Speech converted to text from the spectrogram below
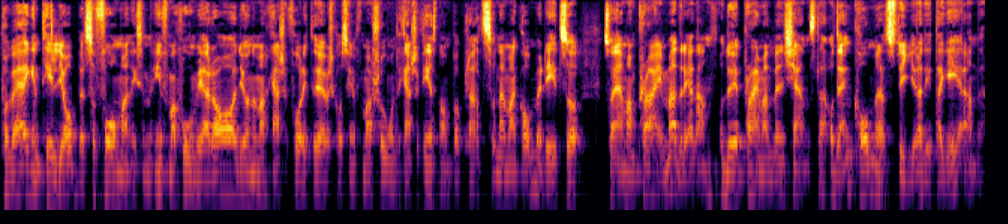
på vägen till jobbet så får man liksom information via radion och man kanske får lite överskottsinformation, det kanske finns någon på plats och när man kommer dit så så är man primad redan och du är primad med en känsla och den kommer att styra ditt agerande.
